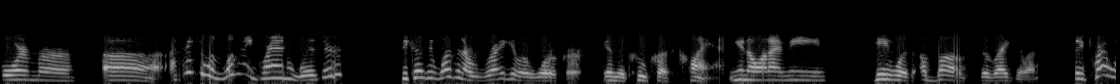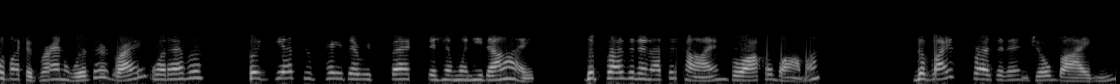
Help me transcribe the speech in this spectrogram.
former, uh, I think it was, wasn't he Grand Wizard? because he wasn't a regular worker in the Ku Klux Klan. You know what I mean? He was above the regular. So he probably was like a grand wizard, right? Whatever. But guess who paid their respects to him when he died? The president at the time, Barack Obama, the vice president, Joe Biden,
